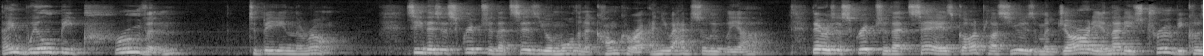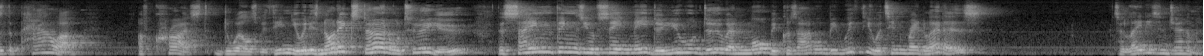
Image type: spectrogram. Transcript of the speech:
they will be proven to be in the wrong. See, there's a scripture that says you're more than a conqueror, and you absolutely are. There is a scripture that says God plus you is a majority, and that is true because the power of Christ dwells within you. It is not external to you. The same things you have seen me do, you will do and more because I will be with you. It's in red letters. So, ladies and gentlemen,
